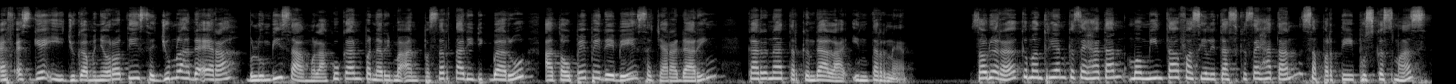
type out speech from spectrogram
FSGI juga menyoroti sejumlah daerah belum bisa melakukan penerimaan peserta didik baru atau PPDB secara daring karena terkendala internet. Saudara, Kementerian Kesehatan meminta fasilitas kesehatan seperti puskesmas,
